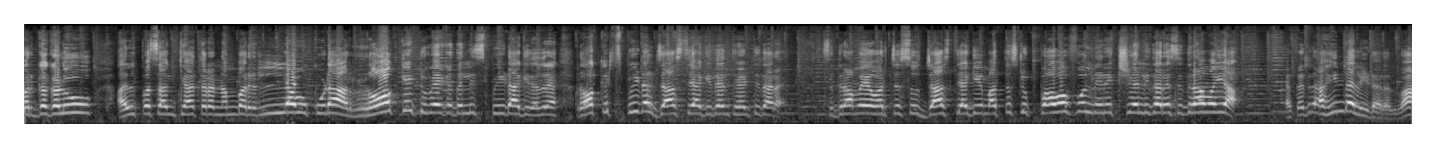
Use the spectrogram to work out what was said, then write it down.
ವರ್ಗಗಳು ಅಲ್ಪಸಂಖ್ಯಾತರ ನಂಬರ್ ಎಲ್ಲವೂ ಕೂಡ ರಾಕೆಟ್ ವೇಗದಲ್ಲಿ ಸ್ಪೀಡ್ ಆಗಿದೆ. ಅಂದ್ರೆ ರಾಕೆಟ್ ಸ್ಪೀಡಲ್ಲಿ ಜಾಸ್ತಿ ಆಗಿದೆ ಅಂತ ಹೇಳ್ತಿದ್ದಾರೆ. ಸಿದ್ದರಾಮಯ್ಯ ವರ್ಚಸ್ಸು ಜಾಸ್ತಿಯಾಗಿ ಮತ್ತಷ್ಟು ಪವರ್ಫುಲ್ ನಿರೀಕ್ಷೆಯಲ್ಲಿದ್ದಾರೆ ಸಿದ್ದರಾಮಯ್ಯ. ಯಾಕಂದ್ರೆ ಅಹಿಂದ ಲೀಡರ್ ಅಲ್ವಾ?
